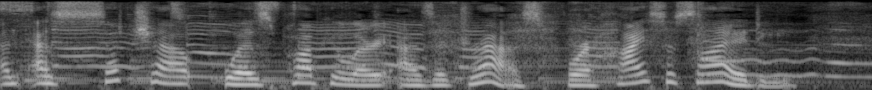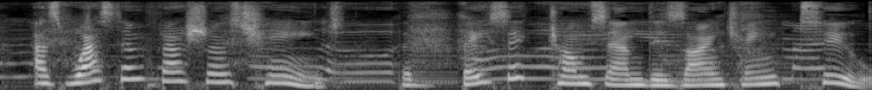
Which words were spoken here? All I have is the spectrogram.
and as such was popular as a dress for high society. As Western fashions changed, the basic cheongsam design changed too,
